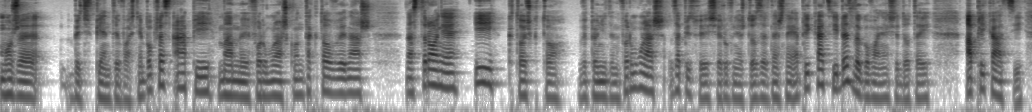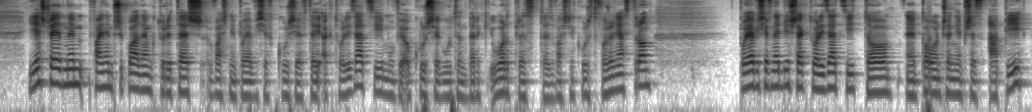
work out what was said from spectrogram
może być wpięty właśnie poprzez API. Mamy formularz kontaktowy nasz na stronie i ktoś, kto wypełni ten formularz, zapisuje się również do zewnętrznej aplikacji bez logowania się do tej aplikacji. Jeszcze jednym fajnym przykładem, który też właśnie pojawi się w kursie w tej aktualizacji, mówię o kursie Gutenberg i WordPress, to jest właśnie kurs tworzenia stron. Pojawi się w najbliższej aktualizacji to e, połączenie przez API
